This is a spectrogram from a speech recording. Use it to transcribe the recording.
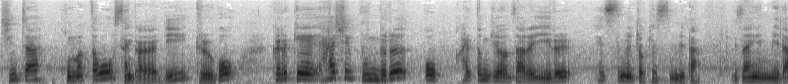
진짜 고맙다고 생각이 들고 그렇게 하실 분들은 꼭 활동지원사를 일을 했으면 좋겠습니다. 이상입니다.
